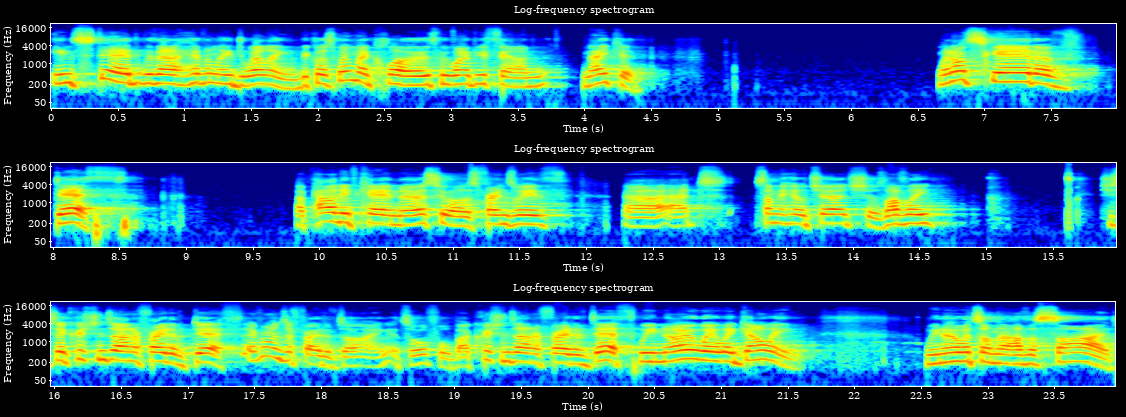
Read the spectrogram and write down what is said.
instead with our heavenly dwelling, because when we're clothed, we won't be found naked. We're not scared of death. A palliative care nurse who I was friends with uh, at Summerhill Church, she was lovely. She said, Christians aren't afraid of death. Everyone's afraid of dying. It's awful. But Christians aren't afraid of death. We know where we're going, we know what's on the other side.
